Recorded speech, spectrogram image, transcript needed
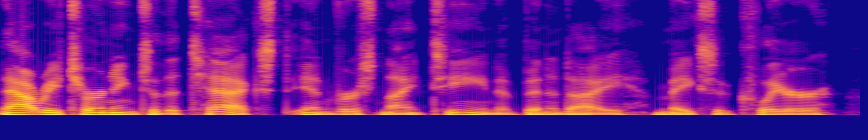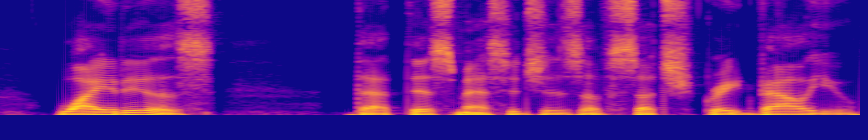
Now, returning to the text in verse 19, Abinadi makes it clear why it is that this message is of such great value,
